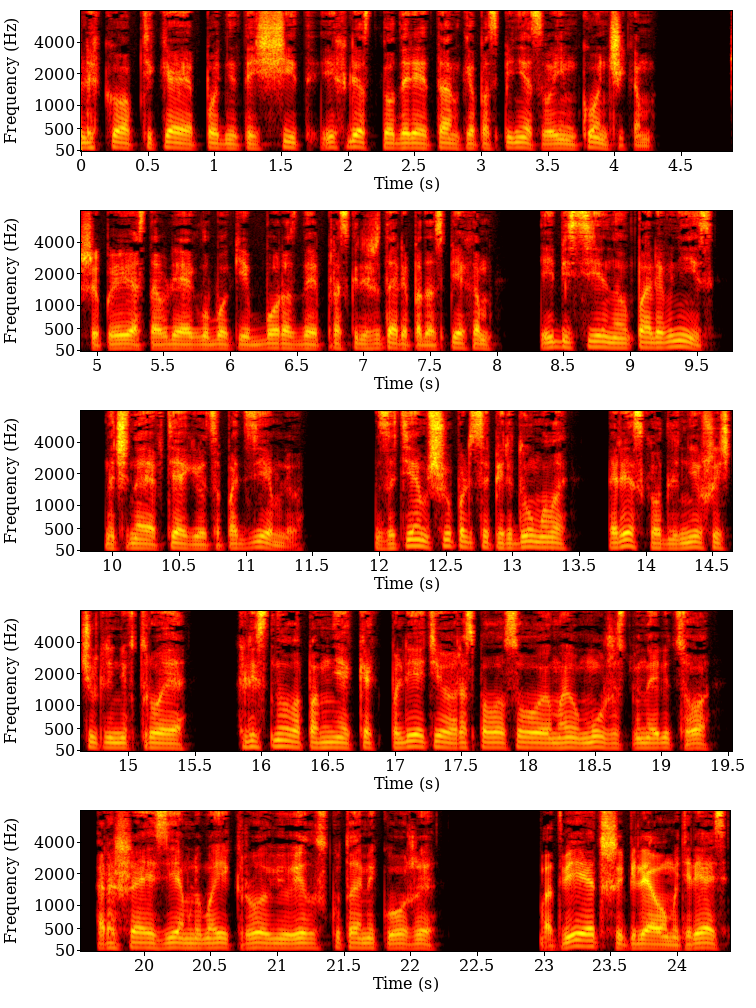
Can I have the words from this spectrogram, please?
легко обтекая поднятый щит и хлестко ударяя танка по спине своим кончиком. Шипы, оставляя глубокие борозды, проскрежетали под оспехом и бессильно упали вниз, начиная втягиваться под землю. Затем щупальца передумала, резко удлинившись чуть ли не втрое, хлестнула по мне, как плетью, располосовывая мое мужественное лицо, орошая землю моей кровью и лоскутами кожи. В ответ, шепеляво матерясь,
